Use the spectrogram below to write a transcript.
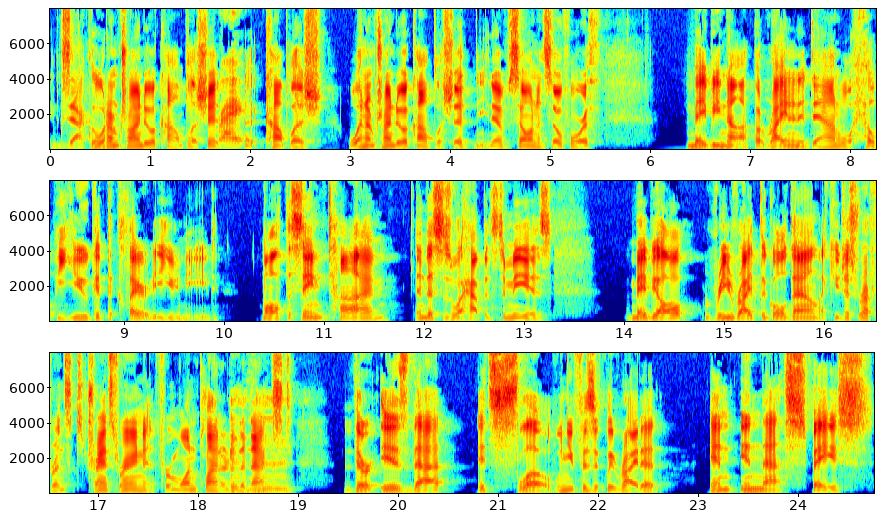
exactly what I'm trying to accomplish it right. accomplish when I'm trying to accomplish it, you know, so on and so forth. Maybe not, but writing it down will help you get the clarity you need. While at the same time, and this is what happens to me is maybe I'll rewrite the goal down, like you just referenced, transferring it from one planner to the mm-hmm. next. There is that, it's slow when you physically write it. And in that space,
